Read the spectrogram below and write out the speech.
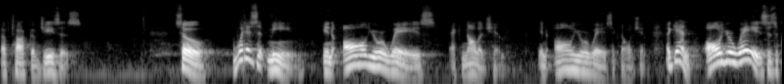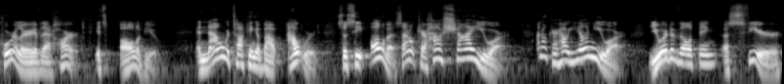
of talk of Jesus. So, what does it mean? In all your ways, acknowledge him. In all your ways, acknowledge him. Again, all your ways is a corollary of that heart. It's all of you. And now we're talking about outward. So, see, all of us, I don't care how shy you are, I don't care how young you are, you are developing a sphere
